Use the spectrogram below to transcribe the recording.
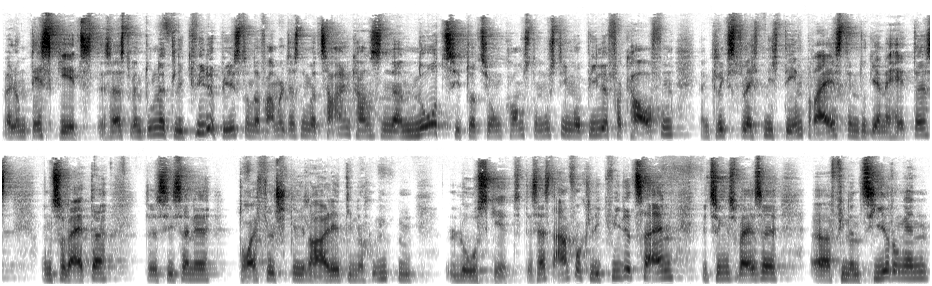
weil um das geht's. Das heißt, wenn du nicht liquide bist und auf einmal das nicht mehr zahlen kannst, in eine Notsituation kommst, du musst die Immobilie verkaufen, dann kriegst du vielleicht nicht den Preis, den du gerne hättest und so weiter. Das ist eine Teufelsspirale, die nach unten losgeht. Das heißt einfach liquide sein, beziehungsweise äh, Finanzierungen,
